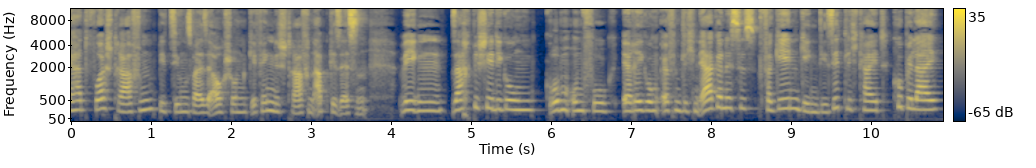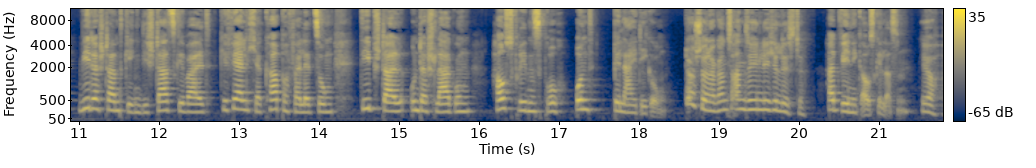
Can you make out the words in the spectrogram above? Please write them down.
Er hat Vorstrafen bzw. auch schon Gefängnisstrafen abgesessen, wegen Sachbeschädigung, groben Umfug, Erregung öffentlichen Ärgernisses, Vergehen gegen die Sittlichkeit, Kuppelei, Widerstand gegen die Staatsgewalt, gefährlicher Körperverletzung, Diebstahl, Unterschlagung, Hausfriedensbruch und Beleidigung. Das ist eine ganz ansehnliche Liste. Hat wenig ausgelassen. Ja.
